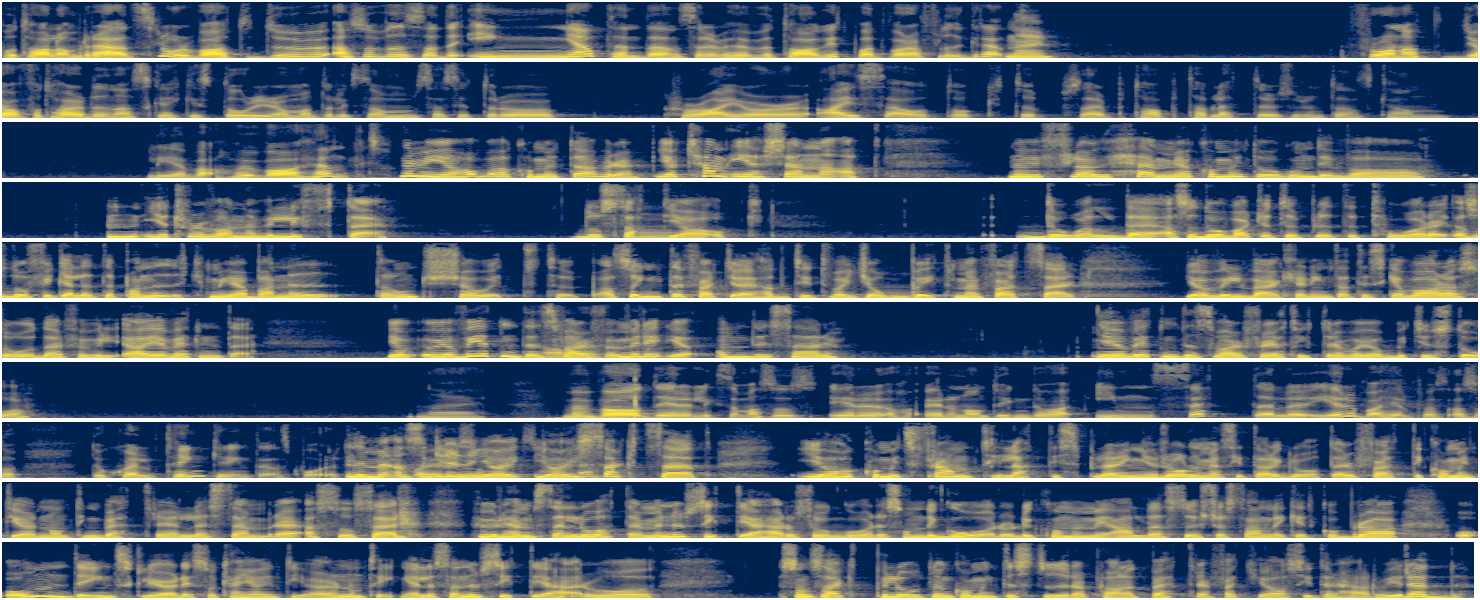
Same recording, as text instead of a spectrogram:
på tal om rädslor var att du alltså visade inga tendenser överhuvudtaget på att vara flygrädd. Nej. Från att jag har fått höra dina skräckhistorier om att du liksom så här sitter och cry your eyes out och typ så här tar tabletter så du inte ens kan leva. Hur, vad har hänt? Nej men jag har bara kommit över det. Jag kan erkänna att när vi flög hem, jag kommer inte ihåg om det var, mm, jag tror det var när vi lyfte. Då satt jag och dolde, alltså då var jag typ lite tårögd, alltså då fick jag lite panik. Men jag bara nej, don't show it typ. Alltså inte för att jag hade tyckt det var jobbigt, men för att så här, jag vill verkligen inte att det ska vara så och därför vill, ja jag vet inte. Jag, och jag vet inte ens Ja, jag varför, men det, jag, om det är så här, jag vet inte ens varför jag tyckte det var jobbigt just då. Nej. Men vad är det liksom, alltså är det, är det någonting du har insett eller är det bara helt plötsligt, alltså du själv tänker inte ens på det? typ? Nej men alltså grejen jag, liksom jag har ju sagt så att jag har kommit fram till att det spelar ingen roll om jag sitter här och gråter för att det kommer inte göra någonting bättre eller sämre. Alltså så här, hur hemskt den låter. Men nu sitter jag här och så går det som det går och det kommer med allra största sannolikhet gå bra. Och om det inte skulle göra det så kan jag inte göra någonting. Eller så här, nu sitter jag här och som sagt piloten kommer inte styra planet bättre för att jag sitter här och är rädd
